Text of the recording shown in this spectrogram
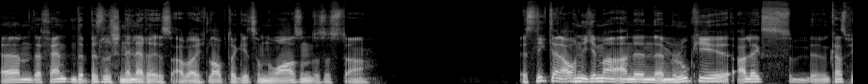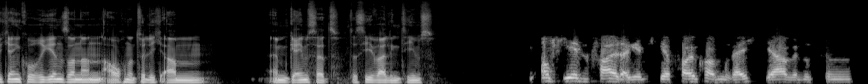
ähm, der Fenton der bisschen schnellere ist, aber ich glaube, da geht es um Nuancen, das ist da. Es liegt dann auch nicht immer an den ähm, Rookie, Alex, du kannst mich gerne korrigieren, sondern auch natürlich am, am Gameset des jeweiligen Teams. Auf jeden Fall, da gebe ich dir vollkommen recht. Ja, wenn du zum,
